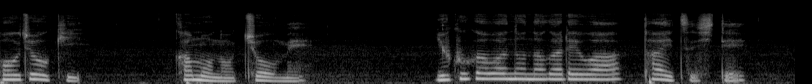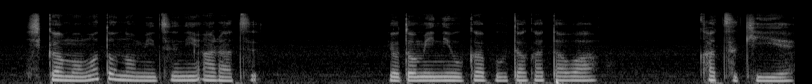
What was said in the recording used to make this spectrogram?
北条記鴨の長命行く川の流れは絶えずしてしかも元の水にあらず。よどみに浮かぶ歌方はかつ消え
